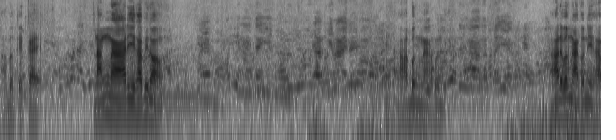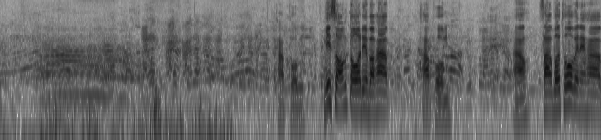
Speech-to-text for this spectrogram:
เอาเบิ้งใกล้ๆหนังนาดีครับพี่น้องเอาเบิ้องหนาเบิ้งอาเดี๋ยวเบิ้งหนาตัวนี้ครับ ครับผมมีสองตัวเนี่ยบ่ครับครับผมเอาฝากเบอร์โทรไปนะครับ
